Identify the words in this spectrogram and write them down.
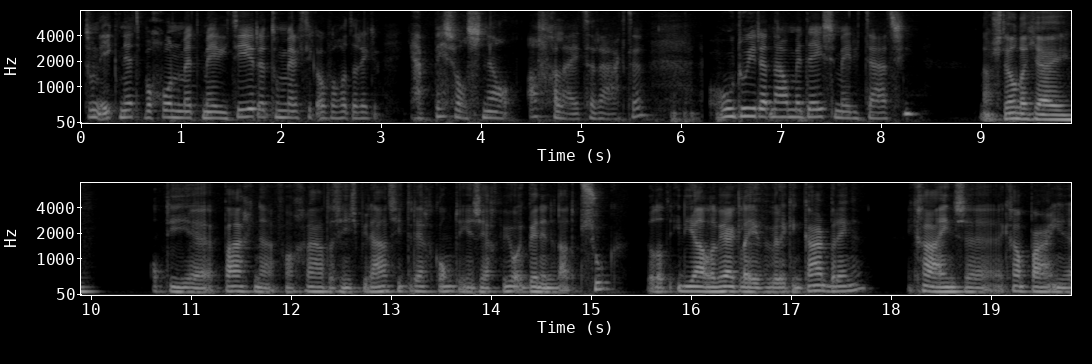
toen ik net begon met mediteren, toen merkte ik ook wel dat ik ja, best wel snel afgeleid raakte. Hoe doe je dat nou met deze meditatie? Nou, stel dat jij op die uh, pagina van gratis inspiratie terechtkomt en je zegt, joh, ik ben inderdaad op zoek, wil dat ideale werkleven wil ik in kaart brengen. Ik ga, eens, uh, ik ga een paar uh,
